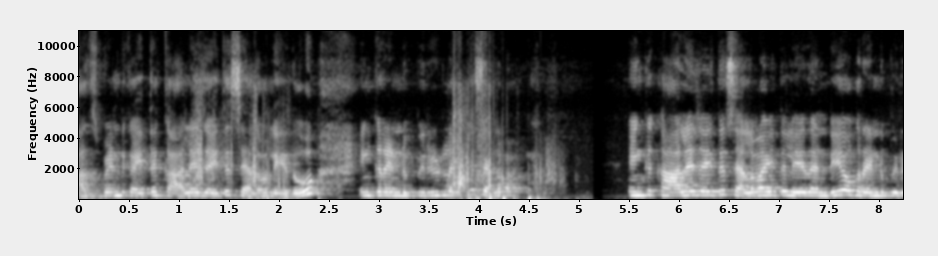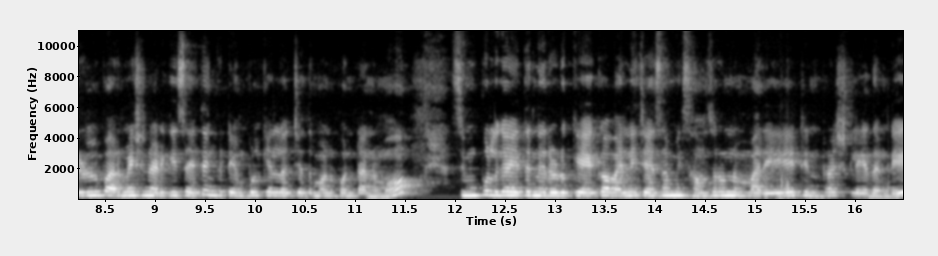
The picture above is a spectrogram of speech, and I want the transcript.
హస్బెండ్కి అయితే కాలేజ్ అయితే సెలవు లేదు. ఇంకా రెండు పీరియడ్లు అయితే సెలవు. ఇంకా కాలేజ్ అయితే సెలవు అయితే లేదండి. ఒక రెండు పీరియడ్లు పర్మిషన్ అడిగేసి అయితే ఇంక టెంపుల్కి వెళ్ళి వచ్చేద్దాం అనుకుంటాము సింపుల్గా అయితే నిరుడు కేక్ అవన్నీ చేసాం. ఈ సంవత్సరం మరేటి ఇంట్రెస్ట్ లేదండి.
